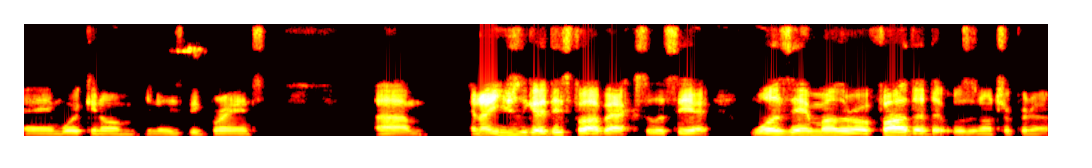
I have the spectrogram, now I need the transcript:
and working on you know these big brands. Um, and I usually go this far back, so let's see was there a mother or father that was an entrepreneur?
